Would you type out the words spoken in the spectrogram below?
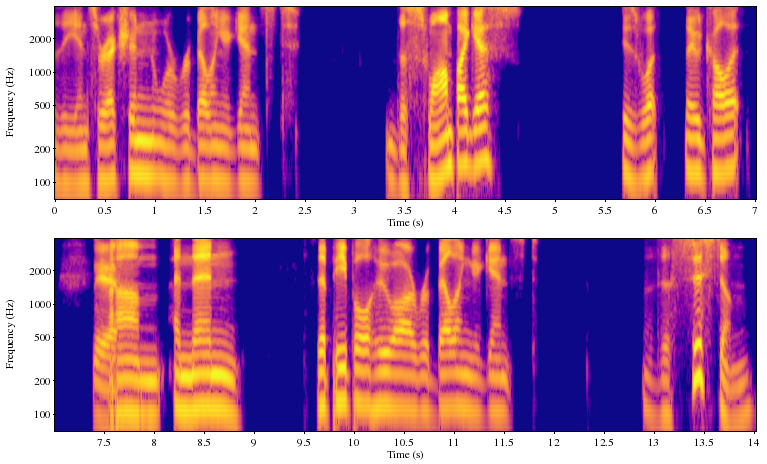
the insurrection were rebelling against the swamp, I guess, is what they would call it. yeah. Um, and then the people who are rebelling against the system.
